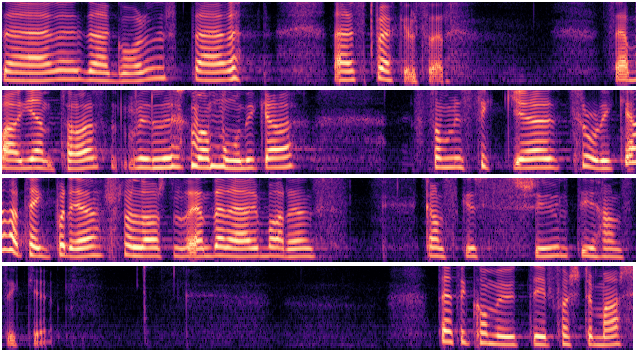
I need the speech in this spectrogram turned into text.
der, der går det. Det er spøkelser. Så jeg bare gjentar hva Monica som ikke, tror ikke har tenkt på det fra Lars Norén. Det er bare ganske skjult i hans stykke. Dette kom ut i 1. mars.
